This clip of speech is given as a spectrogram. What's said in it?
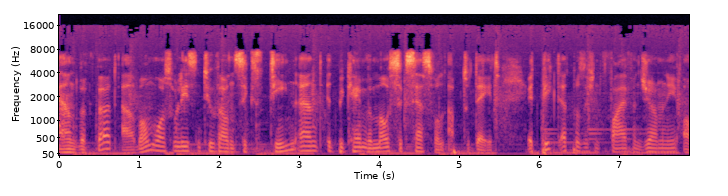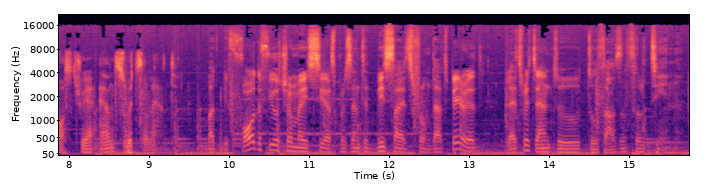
And the third album was released in 2016 and it became the most successful up to date. It peaked at position 5 in Germany, Austria, and Switzerland. But before the future may see us presented B-sides from that period, let's return to 2013.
